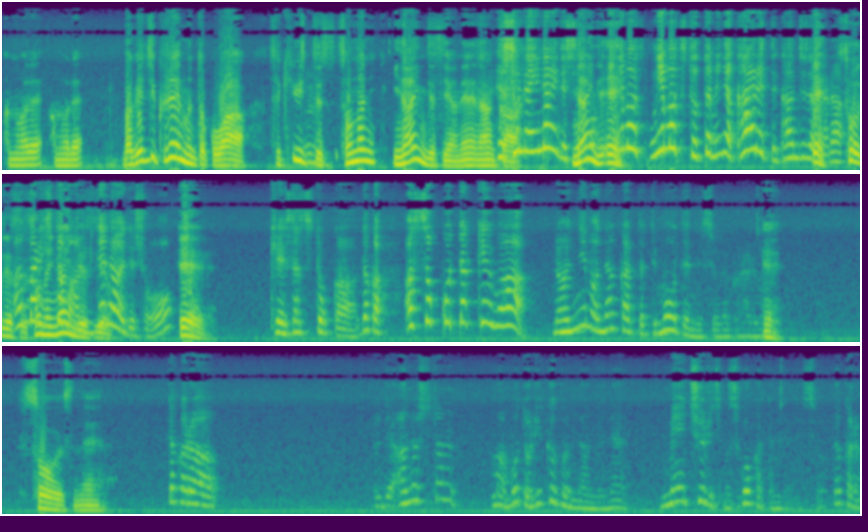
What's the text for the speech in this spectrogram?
あのあれあのあれバゲージクレームのとこはセキュリティってそんなにいないんですよね、うん、なんか。そんないないんですよ。荷物荷物取ったらみんな帰れって感じだから、そうですあんまり人も歩いてないでしょ？ええ。警察とか。だから、あそこだけは何にもなかったって盲点ですよ、だからあれは。ええ。そうですね。だから、であの人、まあ、元陸軍なんでね命中率もすごかったみたいですよだから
